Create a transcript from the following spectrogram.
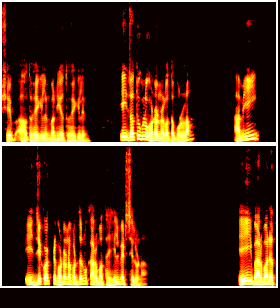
সে আহত হয়ে গেলেন বা নিহত হয়ে গেলেন। এই যতগুলো ঘটনার কথা বললাম, আমি এই যে কয়েকটা ঘটনা করার জন্য কারও মাথায় হেলমেট ছিল না। এই বারবার এত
